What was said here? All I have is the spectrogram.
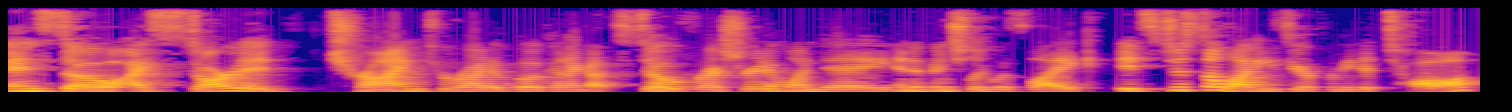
And so I started trying to write a book and I got so frustrated one day and eventually was like, it's just a lot easier for me to talk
